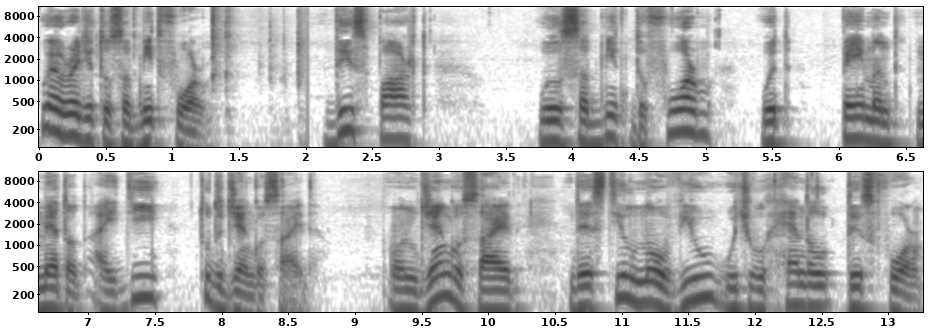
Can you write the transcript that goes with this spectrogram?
we are ready to submit form. This part will submit the form with payment method ID to the Django side. On Django side, there's still no view which will handle this form.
